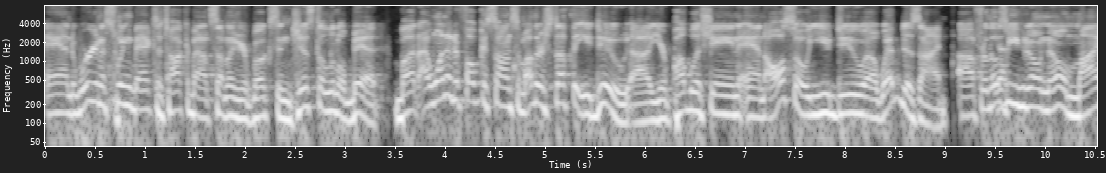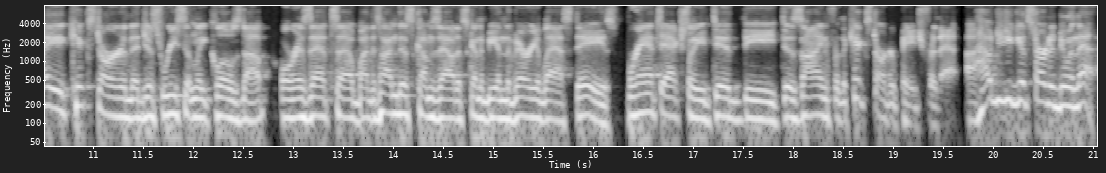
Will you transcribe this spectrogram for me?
And we're going to swing back to talk about some of your books in just a little bit. But I wanted to focus on some other stuff that you do. Uh, you're publishing and also you do uh, web design. Uh, for those yeah. of you who don't know, my Kickstarter that just recently closed up, or is that uh, by the time this comes out, it's going to be in the very last days. Brant actually did the design for the Kickstarter page for that. Uh, how did you get started doing that?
